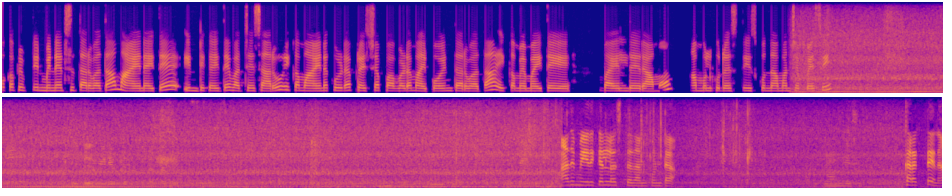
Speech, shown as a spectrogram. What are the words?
ఒక ఫిఫ్టీన్ మినిట్స్ తర్వాత మా ఆయన అయితే ఇంటికైతే వచ్చేసారు. ఇక మా ఆయన కూడా ఫ్రెష్ అప్ అవ్వడం అయిపోయిన తర్వాత ఇక మేమైతే బయలుదేరాము. అమ్ములకు డ్రెస్ తీసుకుందామని చెప్పేసి. అది మీదికెళ్ళి వస్తుంది అనుకుంటా కరెక్టేనా?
